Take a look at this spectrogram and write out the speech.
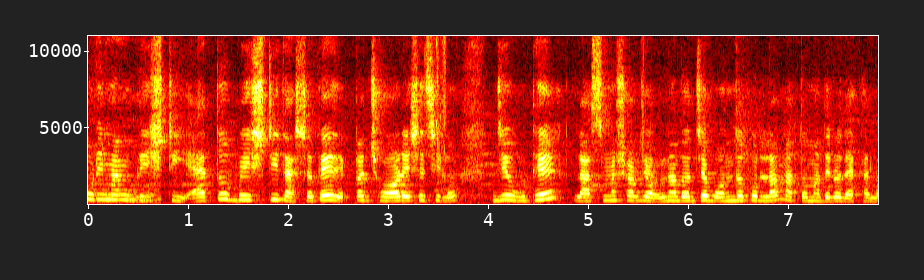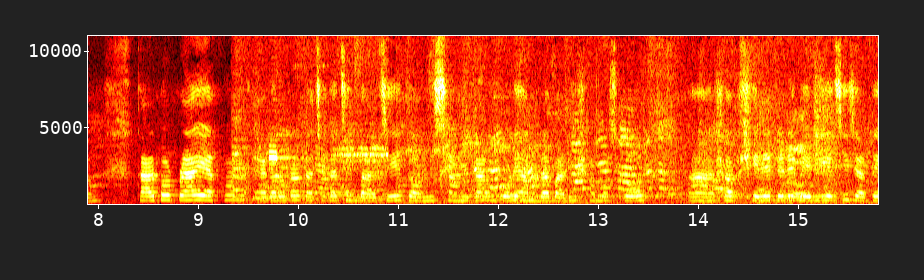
পরিমাণ বৃষ্টি, এত বৃষ্টি, তার সাথে একটা ঝড় এসেছিল যে উঠে লাস্টমা সব জলনা দরজা বন্ধ করলাম আর তোমাদেরও দেখালাম। তারপর প্রায় এখন এগারোটার কাছাকাছি বাজে, তো আমি স্নান টান করে আমরা বাড়ির সমস্ত সব সেরে টেরে বেরিয়েছি যাতে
